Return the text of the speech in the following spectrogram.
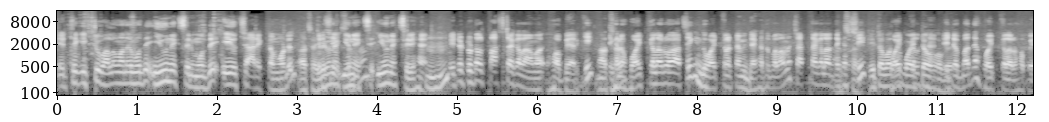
এর থেকে একটু ভালো মানের মধ্যে ইউনেক্স এর মধ্যে এই হচ্ছে আরেকটা মডেল আচ্ছা, ইউনেক্স ইউনেক্স এর হ্যাঁ। এটা টোটাল পাঁচটা কালার হবে আর কি। আচ্ছা। এখানে হোয়াইট কালারও আছে কিন্তু হোয়াইট কালারটা আমি দেখাতে পারলাম না। চারটা কালার দেখাচ্ছি। এটা বাদে White white টাও colour- হ্যাঁ, হবে। এটা বাদে হোয়াইট কালার হবে।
